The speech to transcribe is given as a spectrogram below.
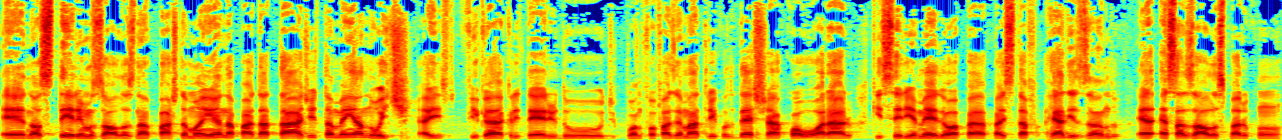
É, nós teremos aulas na parte da manhã, na parte da tarde e também à noite. Aí fica a critério do, de quando for fazer a matrícula, deixar qual horário que seria melhor para estar realizando é, essas aulas para com,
